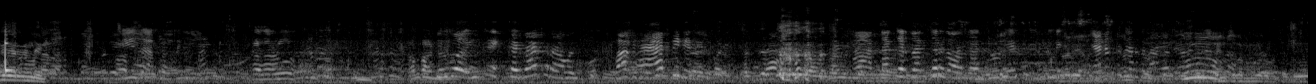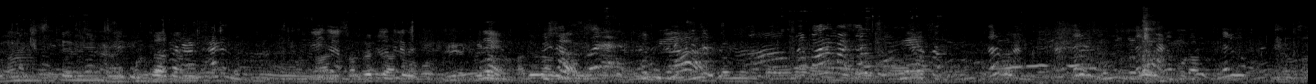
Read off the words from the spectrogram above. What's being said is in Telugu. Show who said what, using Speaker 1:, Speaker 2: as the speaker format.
Speaker 1: వెనక్కి జరగండి?
Speaker 2: ఇదిగో ఇంకా ఇక్కడ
